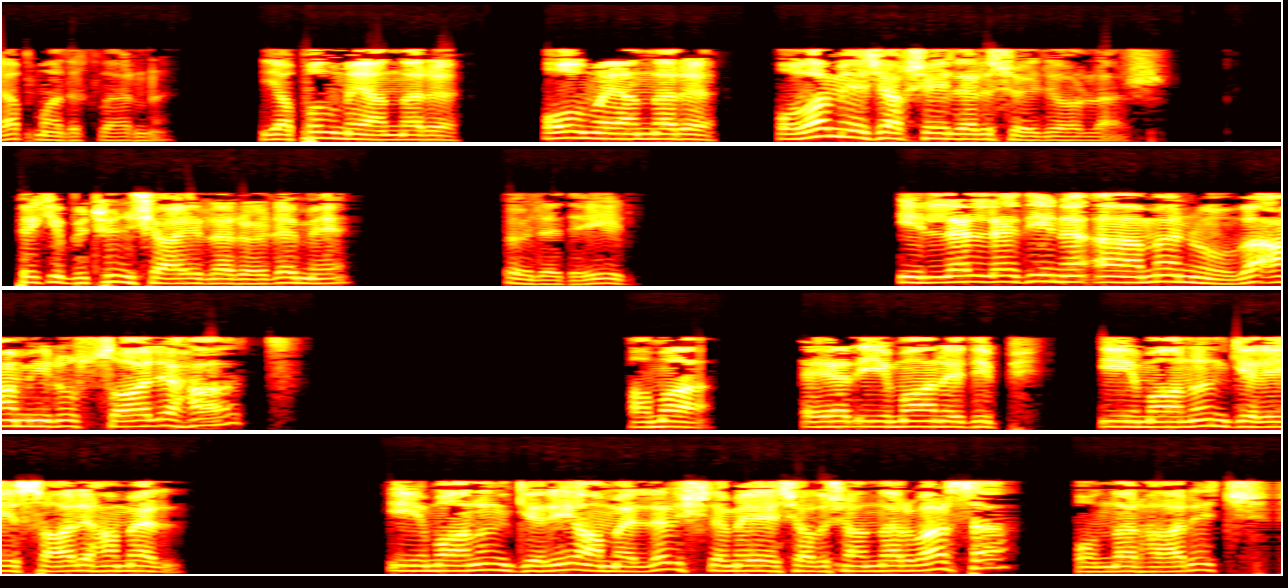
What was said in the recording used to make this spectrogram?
Yapmadıklarını, yapılmayanları, olmayanları, olamayacak şeyleri söylüyorlar. Peki bütün şairler öyle mi? Öyle değil. İllellezine amenu ve amilus salihat. Ama eğer iman edip imanın gereği salih amel, imanın gereği ameller işlemeye çalışanlar varsa onlar hariç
